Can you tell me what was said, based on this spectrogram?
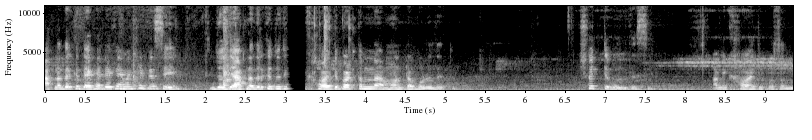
আপনাদেরকে দেখে দেখে আমি খেতেছি। যদি আপনাদেরকে যদি খাওয়াতে পারতাম না, মনটা ভরে যেত। সত্যি বলতেছি, আমি খাওয়াইতে পছন্দ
